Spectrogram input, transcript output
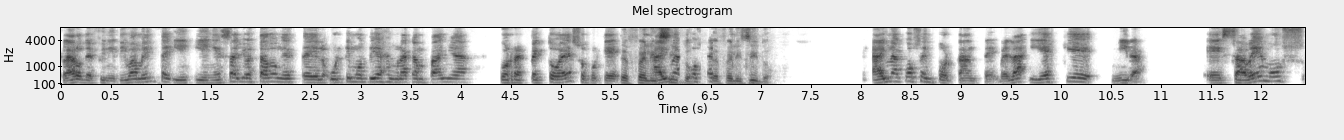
Claro, definitivamente. Y, y, en esa yo he estado en, este, en los últimos días en una campaña con respecto a eso, porque... Te felicito, cosa, te felicito. Hay una cosa importante, ¿verdad? Y es que, mira, eh, sabemos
